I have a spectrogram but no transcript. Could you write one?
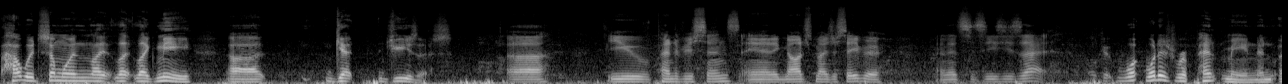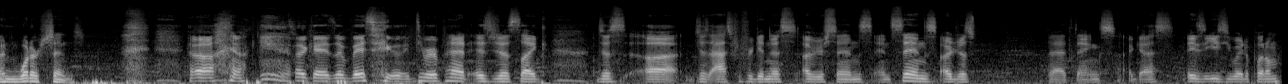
how would someone like like, like me uh, get Jesus? Uh, you repent of your sins and acknowledge him as your Savior, and it's as easy as that. Okay. What what does repent mean, and, and what are sins? Uh, okay, so basically, to repent is just like, just uh, just ask for forgiveness of your sins, and sins are just bad things. I guess is the easy way to put them.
